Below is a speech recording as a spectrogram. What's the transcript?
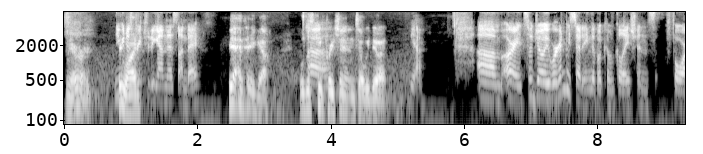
Yeah, all right. You can just preach it again this Sunday. Yeah, there you go. We'll just keep uh, preaching it until we do it. Yeah. Um, all right, so Joey, we're going to be studying the book of Galatians for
